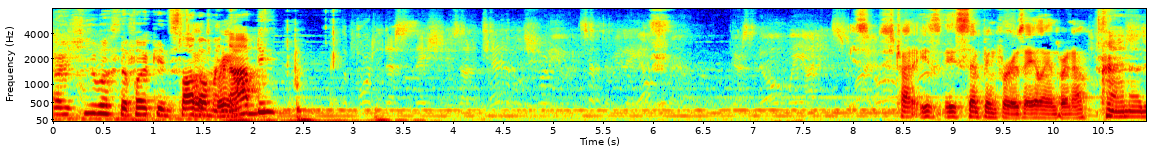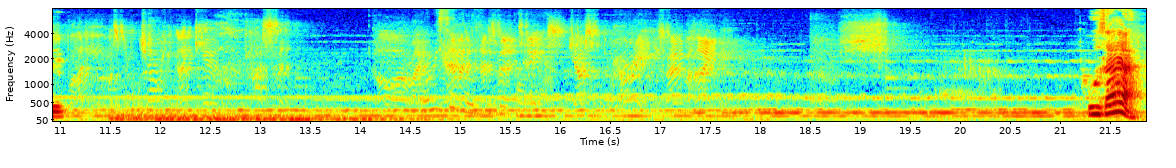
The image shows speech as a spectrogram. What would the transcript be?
Are you supposed to fucking slob Oh, on my knob, dude? Trying to. He's, he's simping for his aliens right now. I know, dude. Who's that?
